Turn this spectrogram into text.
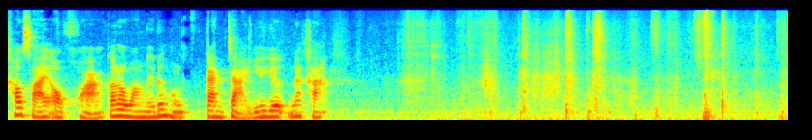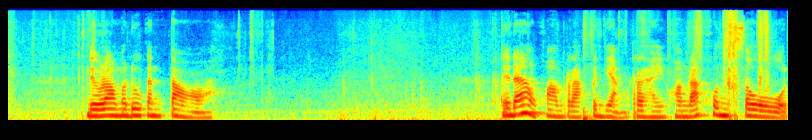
เข้าซ้ายออกขวาก็ระวังในเรื่องของการจ่ายเยอะ ๆ นะคะ ดี๋ยวเรามาดูกันต่อ ในด้านของความรักเป็นอย่างไร ความรักคนโสด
